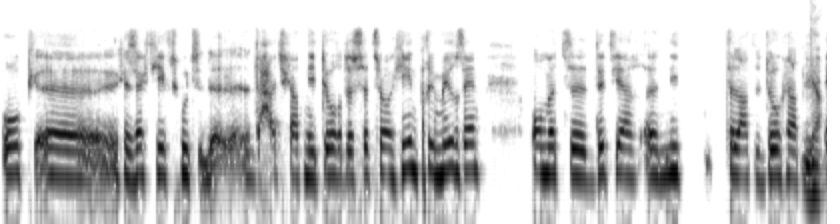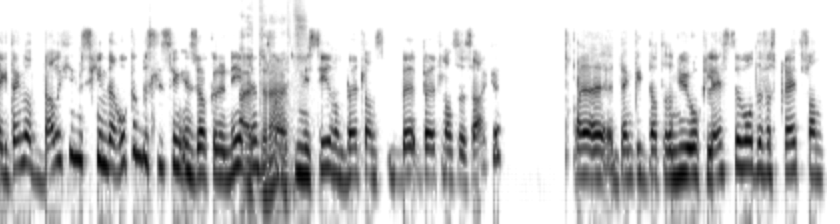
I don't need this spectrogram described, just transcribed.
ook uh, gezegd heeft, goed, de, de Hajj gaat niet door. Dus het zou geen primeur zijn om het dit jaar niet te laten doorgaan. Ja. Ik denk dat België misschien daar ook een beslissing in zou kunnen nemen. Uiteraard. Het ministerie van Buitenlands, Buitenlandse Zaken. denk ik dat er nu ook lijsten worden verspreid van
